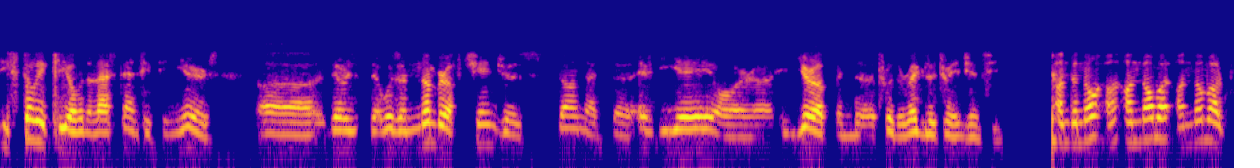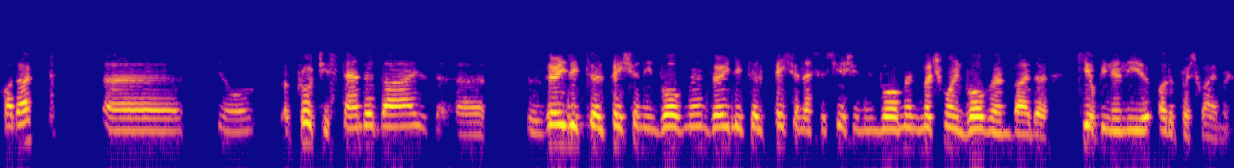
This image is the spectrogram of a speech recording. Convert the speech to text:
historically over the last 10, 15 years, there, there was a number of changes done at the FDA or in Europe and through the regulatory agency. On the no, on normal on normal product, you know, approach is standardized. Uh, very little patient involvement, very little patient association involvement, much more involvement by the key opinion leader or the prescriber.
